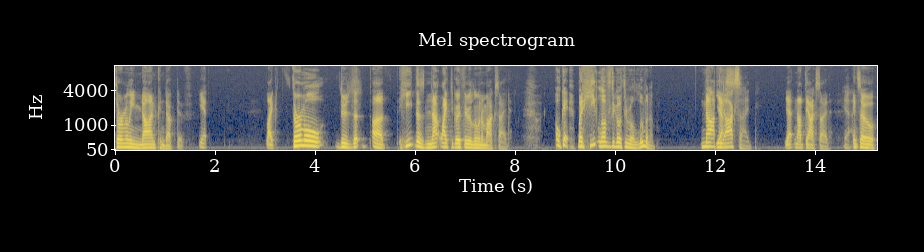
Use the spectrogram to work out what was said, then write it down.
thermally non-conductive. Yep. Like thermal, the uh, heat does not like to go through aluminum oxide. Okay, but heat loves to go through aluminum, not yes. the oxide. Yeah, not the oxide. Yeah. And so,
